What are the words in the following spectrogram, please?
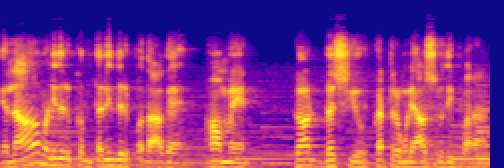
எல்லா மனிதருக்கும் தெரிந்திருப்பதாக ஆமேன். காட் பிளஸ் யூ கர்த்தர் உங்களை ஆசீர்வதிப்பாராக.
